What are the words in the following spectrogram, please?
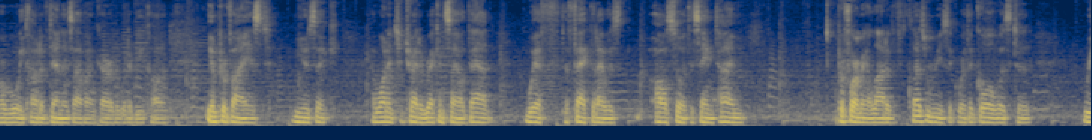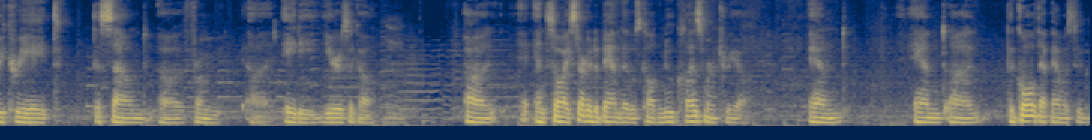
or what we thought of then as avant-garde, or whatever you call it, improvised music. I wanted to try to reconcile that with the fact that I was also at the same time performing a lot of klezmer music, where the goal was to recreate the sound uh, from uh, 80 years ago. Mm. Uh, and so I started a band that was called New Klezmer Trio. And and uh, the goal of that band was to,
